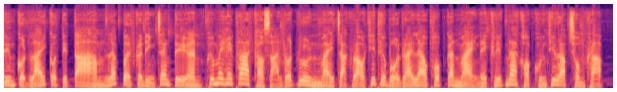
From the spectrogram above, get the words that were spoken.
ลืมกดไลค์ กดติดตาม และเปิดกระดิ่งแจ้งเตือน เพื่อไม่ให้พลาดข่าวสารรถรุ่นใหม่จากเราที่เทอร์โบไดรแล้วพบกันใหม่ในคลิปหน้าขอบคุณที่รับชมครับ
